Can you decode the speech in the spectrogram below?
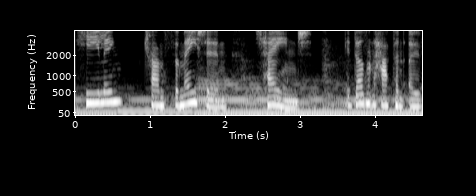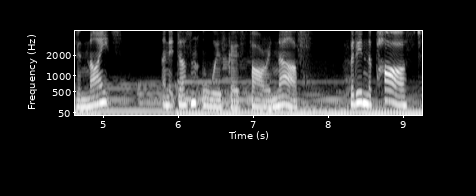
Healing, transformation, change. It doesn't happen overnight, and it doesn't always go far enough. But in the past,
